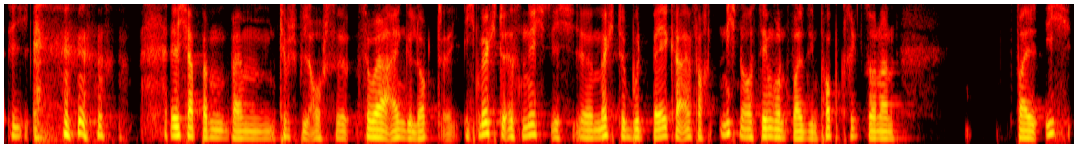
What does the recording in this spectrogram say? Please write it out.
Ich, ich habe beim, beim Tippspiel auch Saraya eingeloggt. Ich möchte es nicht. Ich äh, möchte Britt Baker einfach nicht nur aus dem Grund, weil sie einen Pop kriegt, sondern weil ich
